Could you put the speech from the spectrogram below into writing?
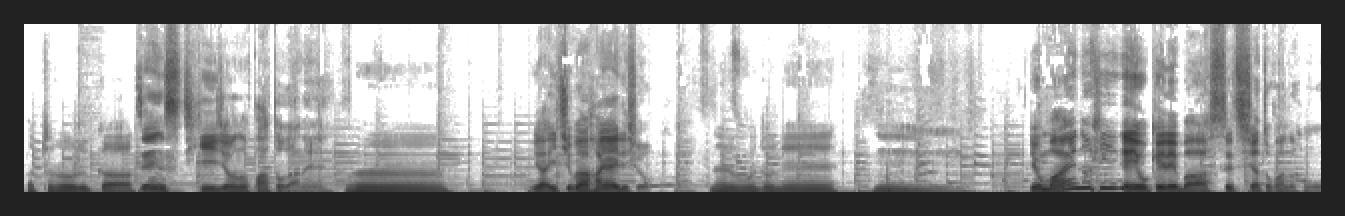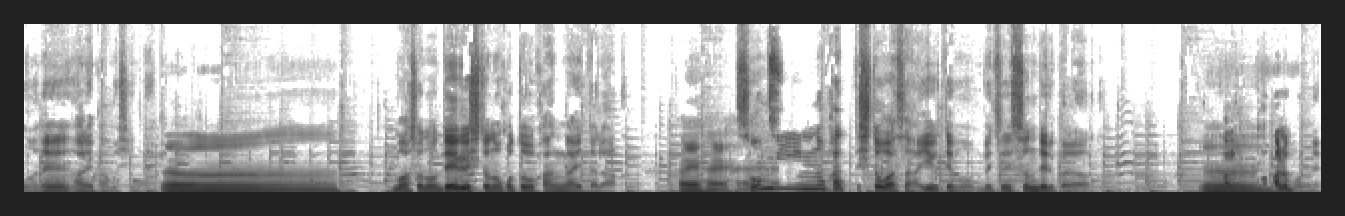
パトロールか。全スキー場のパトだね。うーん。いや、一番早いでしょ。なるほどね。うん。でも前の日で良ければ圧雪車とかの方がね、あれかもしれない。うーん。まあその出る人のことを考えたら、はいはいはい。村民のか人はさ、言うても別に住んでるから、うん。わかるもんね。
